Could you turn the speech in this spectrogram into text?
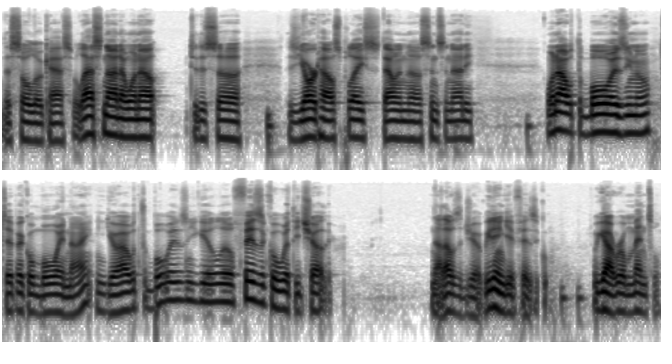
the solo cast. Well, last night I went out to this uh this yard house place down in uh, Cincinnati. Went out with the boys, you know, typical boy night. You go out with the boys and you get a little physical with each other. No, that was a joke. We didn't get physical. We got real mental.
